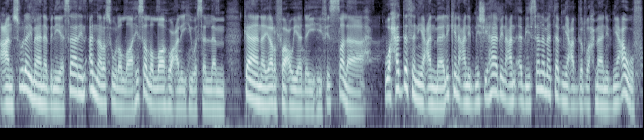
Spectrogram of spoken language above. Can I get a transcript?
عن سليمان بن يسار أن رسول الله صلى الله عليه وسلم كان يرفع يديه في الصلاة. وحدثني عن مالك عن ابن شهاب عن أبي سلمة بن عبد الرحمن بن عوف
